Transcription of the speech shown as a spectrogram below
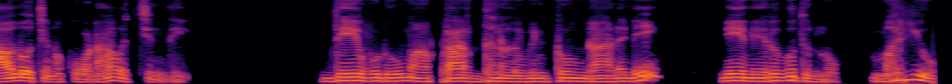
ఆలోచన కూడా వచ్చింది. దేవుడు మా ప్రార్థనలు వింటుండాడని నేను ఎరుగుతున్నా మరియు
